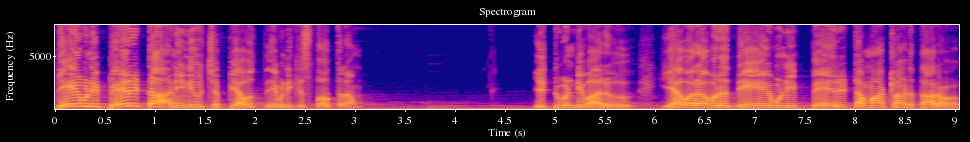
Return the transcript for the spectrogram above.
దేవుని పేరిట అని నీవు చెప్పావు దేవునికి స్తోత్రం. ఇటువంటి వారు ఎవరెవరు దేవుని పేరిట మాట్లాడుతారో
